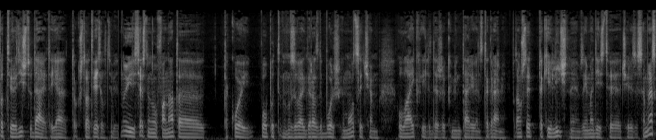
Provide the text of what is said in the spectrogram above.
подтвердить, что да, это я только что ответил тебе. Ну и, естественно, у фаната такой опыт вызывает гораздо больше эмоций, чем лайк или даже комментарий в Инстаграме. Потому что это такие личные взаимодействия через смс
